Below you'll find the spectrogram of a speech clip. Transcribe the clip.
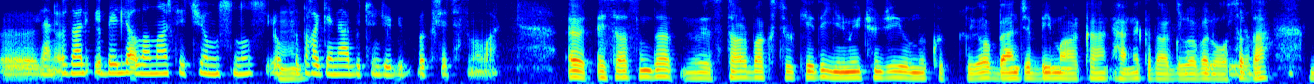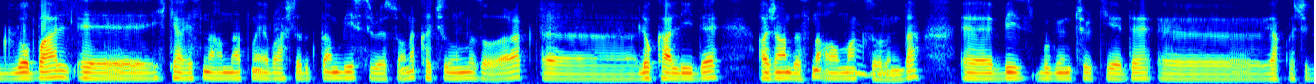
E, yani özellikle belli alanlar seçiyor musunuz yoksa daha genel bütüncül bir bakış açısı mı var? Evet, esasında e, Starbucks Türkiye'de 23. yılını kutluyor. Bence bir marka her ne kadar global olsa da global e, hikayesini anlatmaya başladıktan bir süre sonra kaçınılmaz olarak e, lokalliği de ajandasına almak zorunda. E, biz bugün Türkiye'de e, yaklaşık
